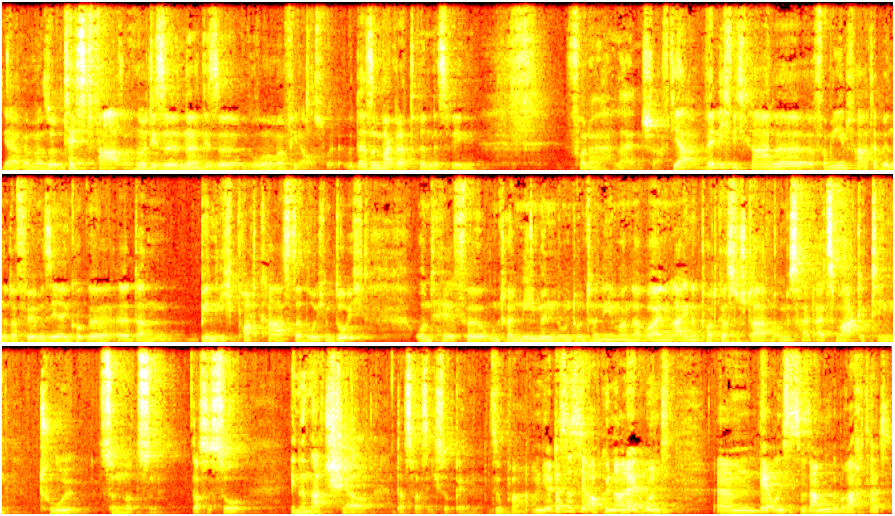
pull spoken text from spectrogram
ja, wenn man so Testphase, nur diese, ne, diese, wo man mal viel ausholt. Da sind wir gerade drin, deswegen voller Leidenschaft. Ja, wenn ich nicht gerade Familienvater bin oder Filme, Serien gucke, äh, dann bin ich Podcaster durch und durch und helfe Unternehmen und Unternehmern dabei, einen eigenen Podcast zu starten, um es halt als Marketing-Tool zu nutzen. Das ist so in a nutshell das, was ich so bin. Super. Und ja, das ist ja auch genau der Grund, ähm, der uns zusammengebracht hat.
